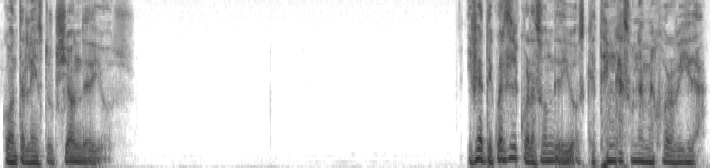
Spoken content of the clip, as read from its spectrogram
contra la instrucción de Dios. Y fíjate, ¿cuál es el corazón de Dios? Que tengas una mejor vida.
